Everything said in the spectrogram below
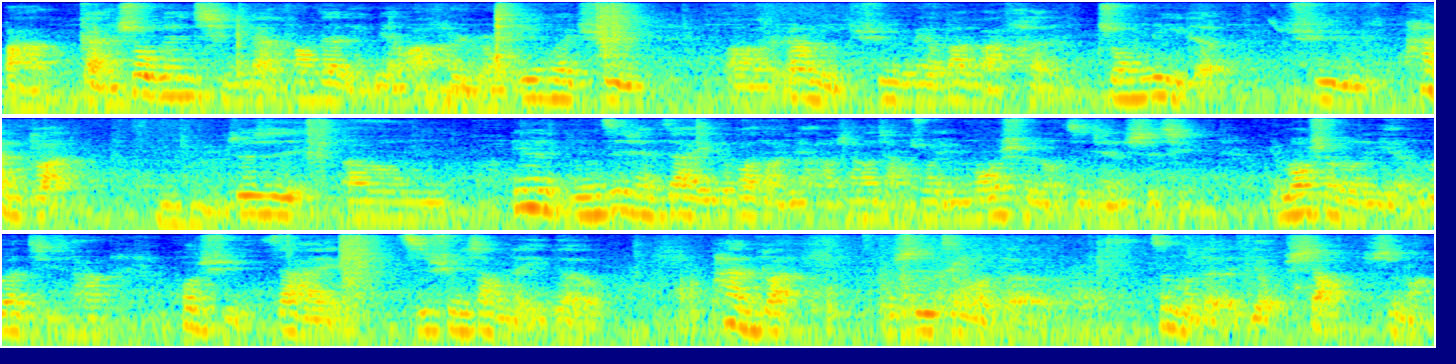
把感受跟情感放在里面的话，很容易会去呃让你去没有办法很中立的去判断，就是嗯。因为您之前在一个报道里面好像讲说 emotional 这件事情，emotional 的言论其实它或许在资讯上的一个判断不是这么的这么的有效，是吗？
